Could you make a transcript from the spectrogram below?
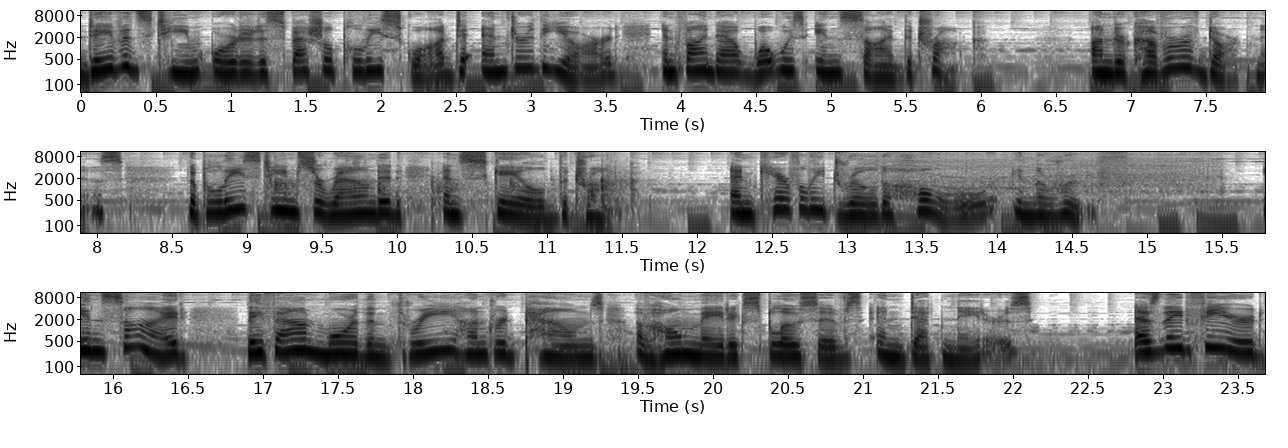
David's team ordered a special police squad to enter the yard and find out what was inside the truck. Under cover of darkness, the police team surrounded and scaled the truck and carefully drilled a hole in the roof. Inside, they found more than 300 pounds of homemade explosives and detonators. As they'd feared,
